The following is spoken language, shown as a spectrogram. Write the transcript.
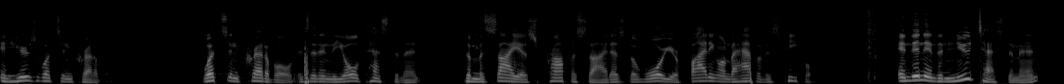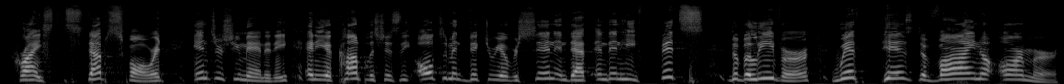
And here's what's incredible. What's incredible is that in the Old Testament, the Messiah is prophesied as the warrior fighting on behalf of his people. And then in the New Testament, Christ steps forward, enters humanity, and he accomplishes the ultimate victory over sin and death. And then he fits the believer with his divine armor.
